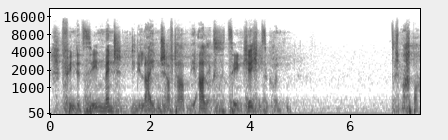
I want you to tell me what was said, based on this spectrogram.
Finde zehn Menschen, die die Leidenschaft haben, wie Alex, zehn Kirchen zu gründen. Das ist machbar.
